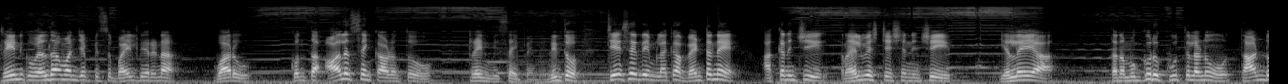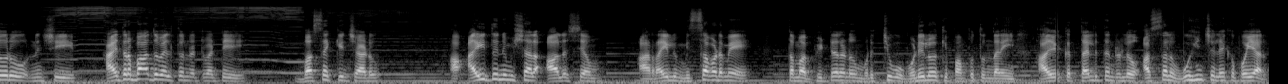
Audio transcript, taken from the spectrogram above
ట్రైన్కు వెళ్దామని చెప్పేసి బయలుదేరిన వారు కొంత ఆలస్యం కావడంతో ట్రైన్ మిస్ అయిపోయింది. దీంతో చేసేదేం లేక వెంటనే అక్కడి నుంచి రైల్వే స్టేషన్ నుంచి ఎల్లయ్య తన ముగ్గురు కూతులను తాండూరు నుంచి హైదరాబాద్ వెళ్తున్నటువంటి బస్ ఎక్కించాడు. ఆ ఐదు నిమిషాల ఆలస్యం ఆ రైలు మిస్ అవ్వడమే తమ బిడ్డలను మృత్యువు ఒడిలోకి పంపుతుందని ఆ యొక్క తల్లిదండ్రులు అస్సలు ఊహించలేకపోయారు.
